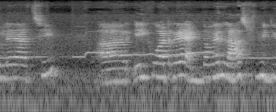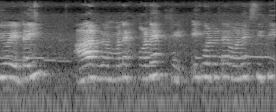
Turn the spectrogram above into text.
চলে যাচ্ছি। আর এই কোয়ার্টারে একদমের লাস্ট ভিডিও এটাই। আর মানে অনেক, এই কোয়ার্টারটায় অনেক স্মৃতি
